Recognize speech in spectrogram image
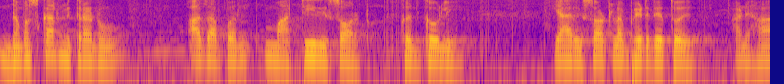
नमस्कार मित्रांनो आज आपण माती रिसॉर्ट कणकवली या रिसॉर्टला भेट देतो आहे आणि हा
